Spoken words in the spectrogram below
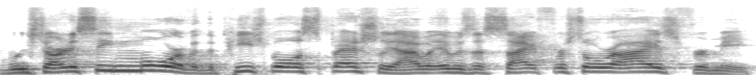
we started to see more of it. The Peach Bowl, especially, I, it was a sight for sore eyes for me.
